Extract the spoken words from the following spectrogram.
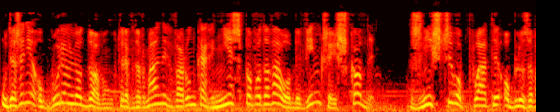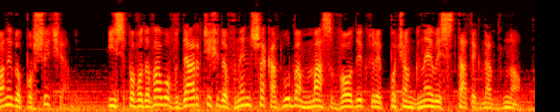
Uderzenie o górę lodową, które w normalnych warunkach nie spowodowałoby większej szkody, zniszczyło płaty obluzowanego poszycia i spowodowało wdarcie się do wnętrza kadłuba mas wody, które pociągnęły statek na dno.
